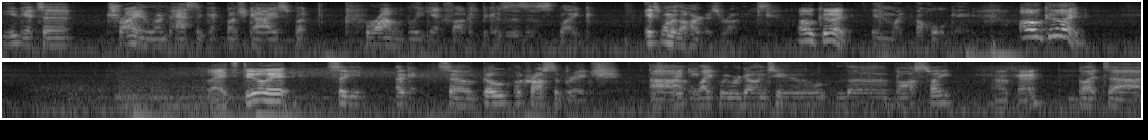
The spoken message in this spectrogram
you get to try and run past a bunch of guys, but probably get fucked because this is like it's one of the hardest runs Oh, good. in like the whole game. Oh, good. Let's do it. So you okay? So go across the bridge, uh, like we were going to the boss fight, Okay. but uh,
